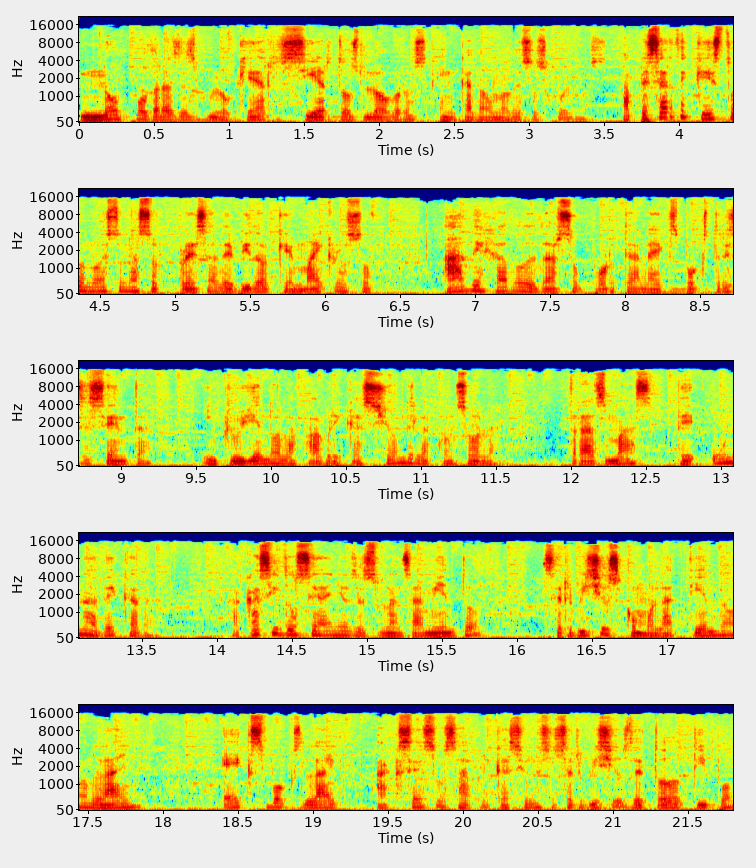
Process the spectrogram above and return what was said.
no podrás desbloquear ciertos logros en cada uno de esos juegos. A pesar de que esto no es una sorpresa debido a que Microsoft ha dejado de dar soporte a la Xbox 360, incluyendo la fabricación de la consola, tras más de una década. A casi 12 años de su lanzamiento, servicios como la tienda online, Xbox Live, accesos a aplicaciones o servicios de todo tipo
